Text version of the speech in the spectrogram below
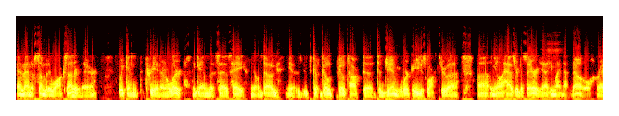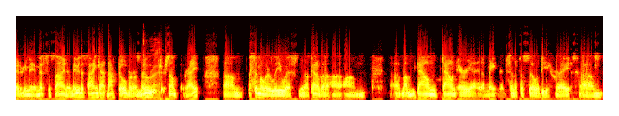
and then if somebody walks under there, we can create an alert again that says, "Hey, you know, Doug, you know, go go, go talk to, to Jim, your worker. He just walked through a uh, you know a hazardous area. He might not know, right? Or he may have missed the sign, or maybe the sign got knocked over or moved right. or something, right? Um, similarly, with you know, kind of a, a um, a down down area in a maintenance in a facility, right? Um,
